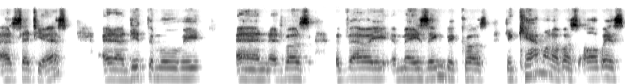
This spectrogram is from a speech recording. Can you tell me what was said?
I said yes, and I did the movie, and it was very amazing because the camera was always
